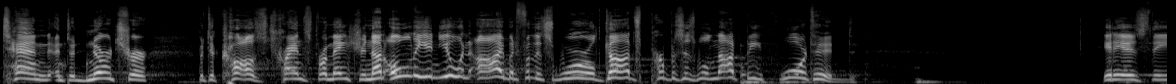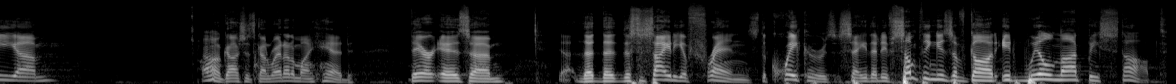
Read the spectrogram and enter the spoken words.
tend and to nurture, but to cause transformation, not only in you and I, but for this world. God's purposes will not be thwarted. It is the, um, oh gosh, it's gone right out of my head. There is um, the, the, the Society of Friends, the Quakers say that if something is of God, it will not be stopped.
